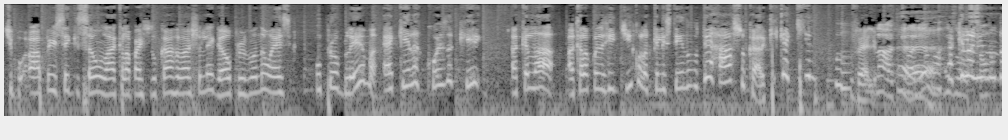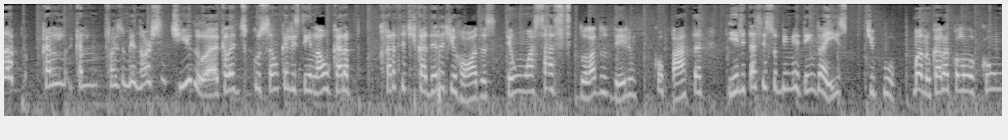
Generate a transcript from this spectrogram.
Tipo, a perseguição lá, aquela parte do carro, eu acho legal. O problema não é esse. O problema é aquela coisa que aquela, aquela coisa ridícula que eles têm no terraço, cara. O que, que é aquilo, velho? Não, aquilo, é. Ali é resolução... aquilo ali não dá. Aquela, aquela faz o menor sentido. Aquela discussão que eles têm lá, o cara, o cara tá de cadeira de rodas, tem um assassino do lado dele, um psicopata, e ele tá se submetendo a isso. Tipo, mano, o cara colocou um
